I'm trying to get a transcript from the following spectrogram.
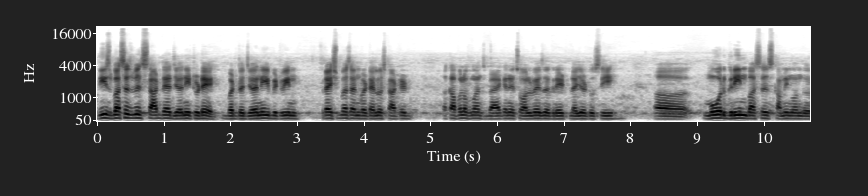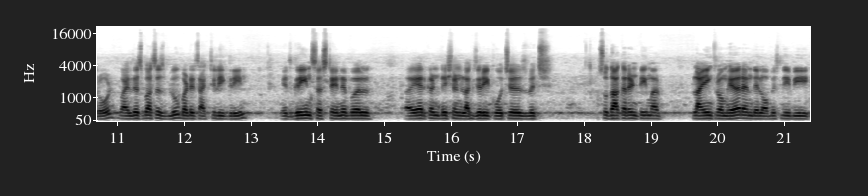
these buses will start their journey today, but the journey between Fresh Bus and Vatello started a couple of months back, and it's always a great pleasure to see uh, more green buses coming on the road. While this bus is blue, but it's actually green. It's green, sustainable, uh, air-conditioned luxury coaches, which Sudhakar and team are flying from here, and they'll obviously be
